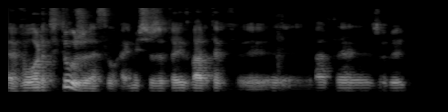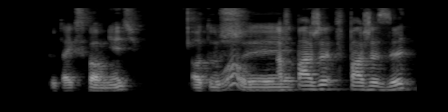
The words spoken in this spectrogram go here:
w World Tourze. Słuchaj, myślę, że to jest warte, yy, warte żeby tutaj wspomnieć. Otóż Wow. yy, A w parze, w parze z?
